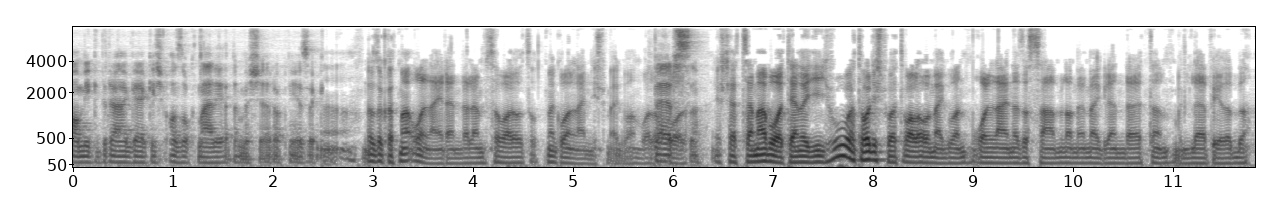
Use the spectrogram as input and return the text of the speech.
amik drágák, és azoknál érdemes elrakni ezeket. De azokat már online rendelem, szóval ott, ott meg online is megvan valahol. Persze. És egyszer már volt ilyen, hogy így, hú, hát hol is volt, valahol megvan online az a számla, mert megrendeltem, vagy levélbe.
